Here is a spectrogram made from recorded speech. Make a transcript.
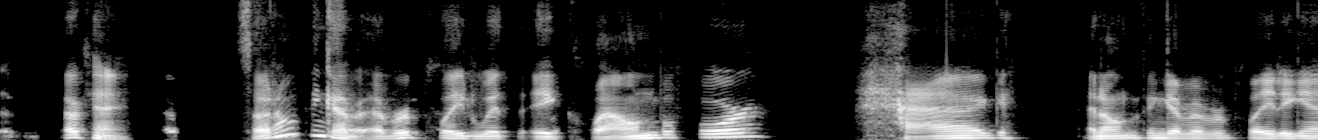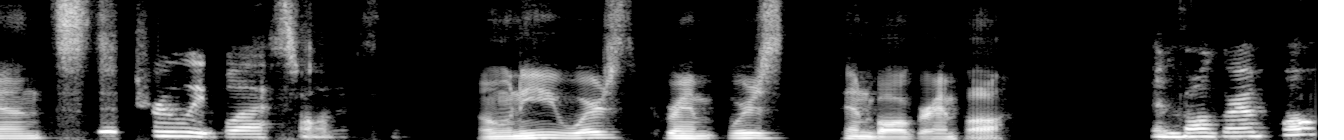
them. Okay. So I don't think I've ever played with a clown before. Hag, I don't think I've ever played against. You're truly blessed, honestly. Oni, where's Grand where's Pinball Grandpa? Pinball Grandpa.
